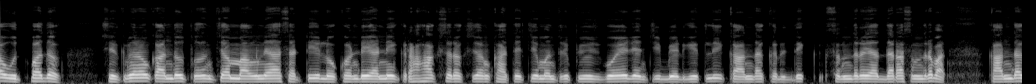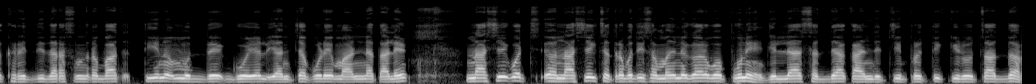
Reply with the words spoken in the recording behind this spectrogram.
उत्पादक शेतकऱ्यांना कांदा उत्पादनाच्या मागण्यासाठी लोखंडे यांनी ग्राहक संरक्षण खात्याचे मंत्री पियुष गोयल यांची भेट घेतली. कांदा खरेदी संदर्भ या दरासंदर्भात कांदा खरेदी दरासंदर्भात तीन मुद्दे गोयल यांच्यापुढे मांडण्यात आले. नाशिक व नाशिक छत्रपती संभाजीनगर व पुणे जिल्ह्यात सध्या कांद्याची प्रति किलोचा दर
